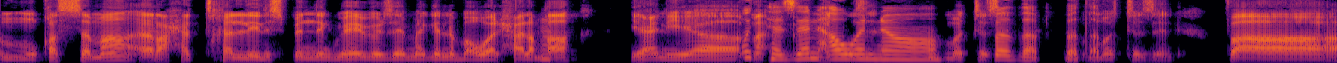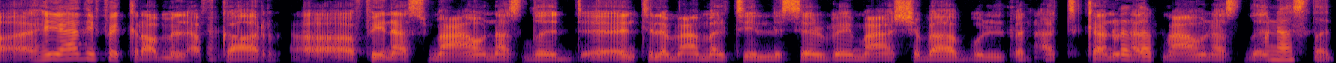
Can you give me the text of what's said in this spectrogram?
مقسمة راح تخلي ال spending behavior زي ما قلنا بأول حلقة يعني آه، متزن أو إنه متزن بالضبط بالضبط. متزن. فهي هذه فكرة من الأفكار. آه، في ناس مع وناس ضد. آه، أنت لما عملتي ال survey مع الشباب والبنات كانوا ناس. مع وناس ضد. وناس ضد.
